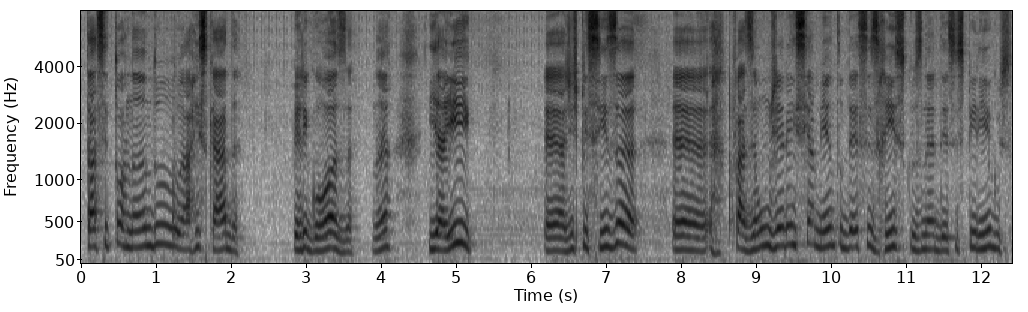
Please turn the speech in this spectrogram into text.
está se tornando arriscada, perigosa. Né? E aí é, a gente precisa é, fazer um gerenciamento desses riscos, né, desses perigos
